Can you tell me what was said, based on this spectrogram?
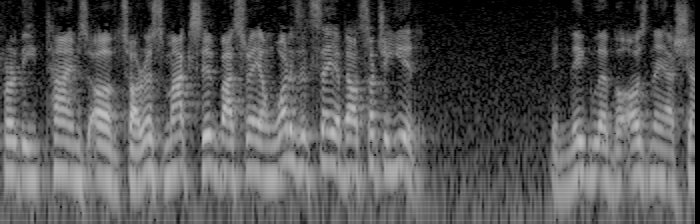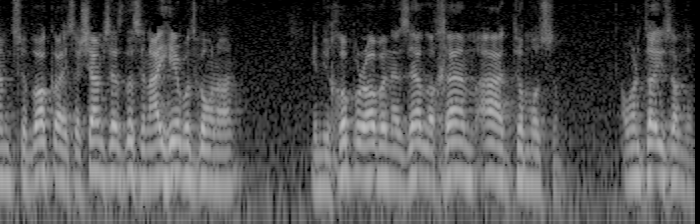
for the times of tsaris maksiv basrei. And what does it say about such a yid? Hashem Hashem says, "Listen, I hear what's going on." I want to tell you something.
